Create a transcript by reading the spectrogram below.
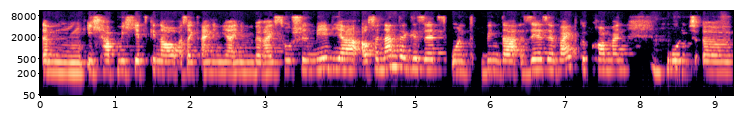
Ähm, ich habe mich jetzt genau seit einem Jahr in dem Bereich Social Media auseinandergesetzt und bin da sehr, sehr weit gekommen mhm. und äh,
